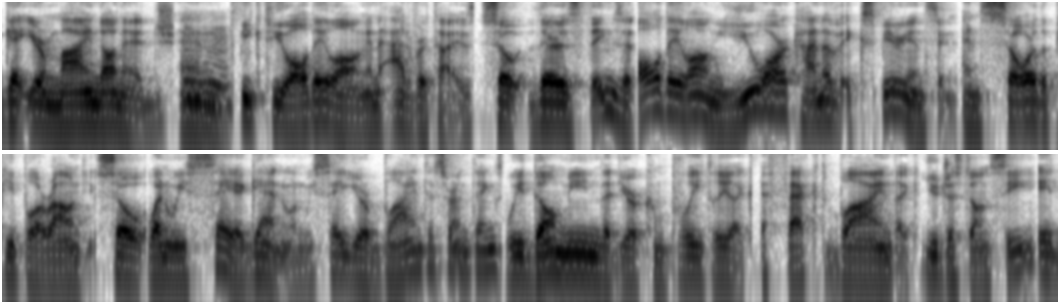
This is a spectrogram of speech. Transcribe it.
get your mind on edge and mm-hmm. speak to you all day long and advertise. So there's things that all day long you are kind of experiencing, and so are the people around you. So when we say again, when we say you're blind to certain things, we don't mean that you're completely like effect blind, like you just don't see. It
